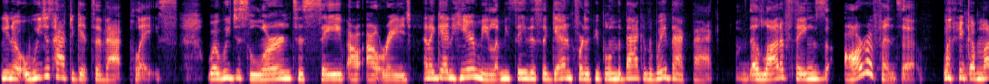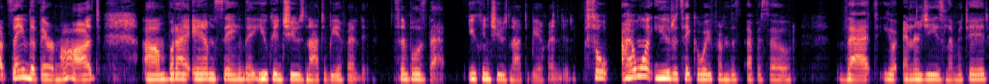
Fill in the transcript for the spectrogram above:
You know, we just have to get to that place where we just learn to save our outrage. And again, hear me. Let me say this again for the people in the back of the way back back. A lot of things are offensive. Like, I'm not saying that they're not, um, but I am saying that you can choose not to be offended. Simple as that. You can choose not to be offended. So, I want you to take away from this episode that your energy is limited,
